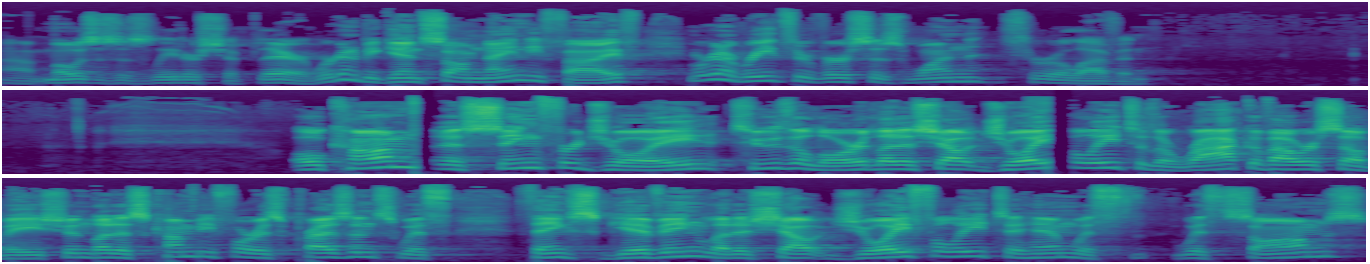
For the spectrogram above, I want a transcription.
uh, Moses' leadership there. We're going to begin Psalm 95, and we're going to read through verses 1 through 11. O come, let us sing for joy to the Lord. Let us shout joyfully to the rock of our salvation. Let us come before his presence with thanksgiving. Let us shout joyfully to him with, with psalms.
